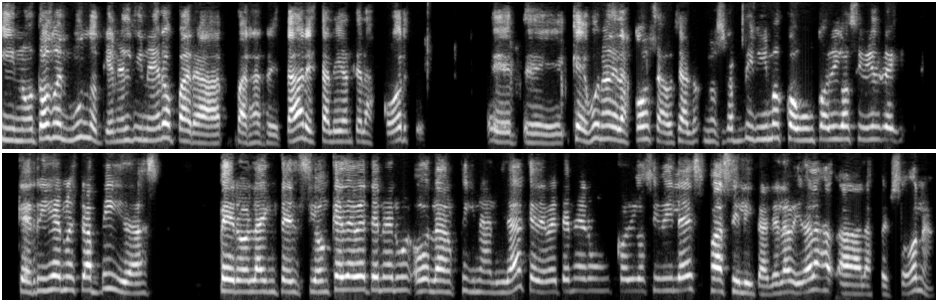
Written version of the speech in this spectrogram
y no todo el mundo tiene el dinero para, para retar esta ley ante las cortes, eh, eh, que es una de las cosas. O sea, nosotros vivimos con un código civil que rige nuestras vidas, pero la intención que debe tener, o la finalidad que debe tener un código civil es facilitarle la vida a las, personas,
